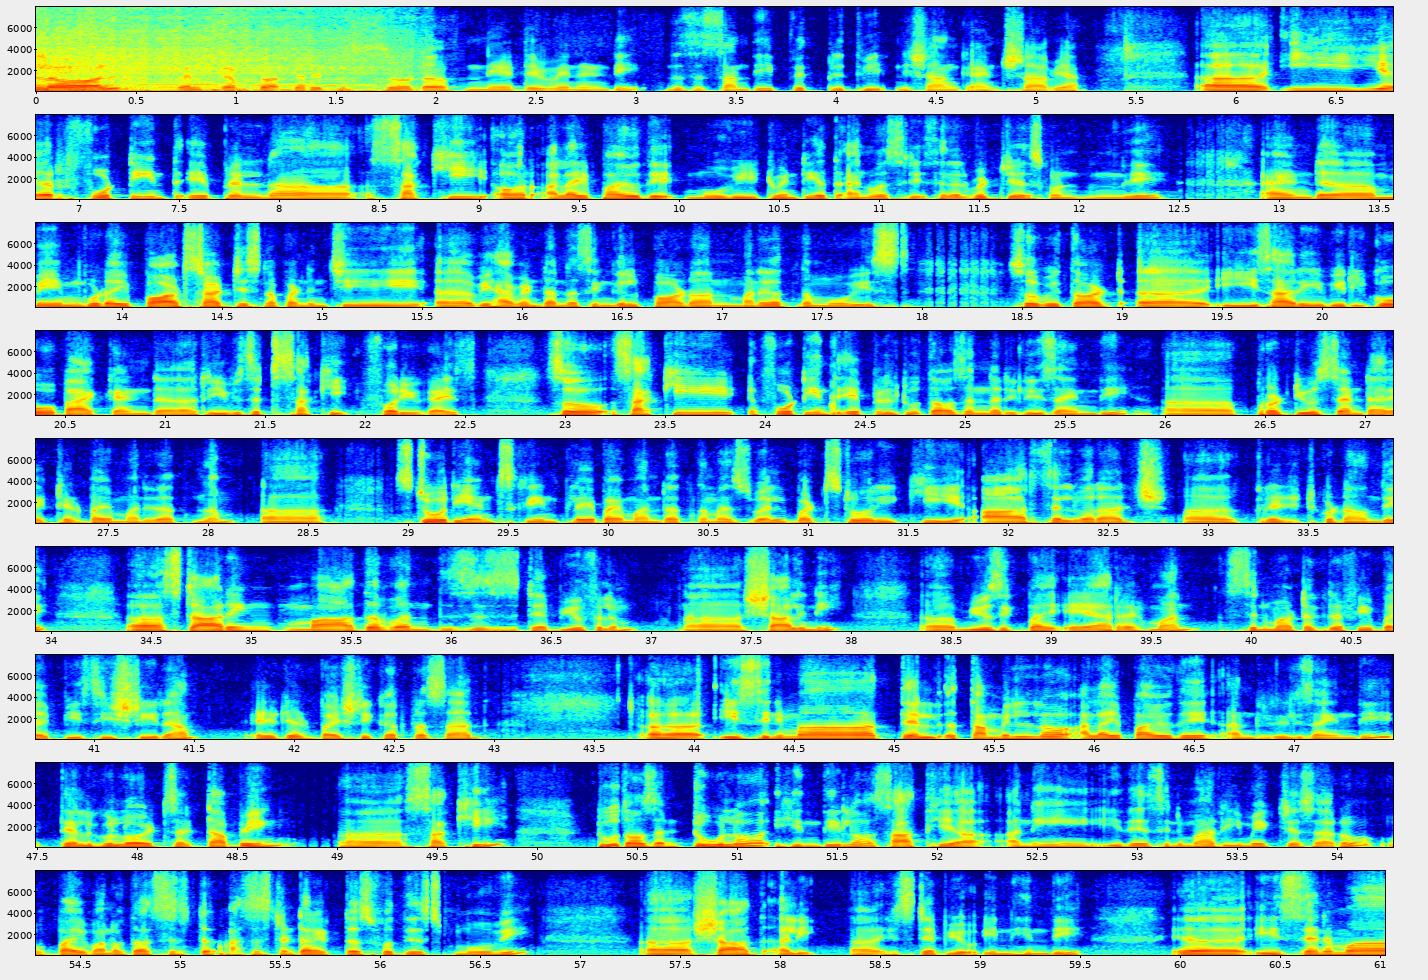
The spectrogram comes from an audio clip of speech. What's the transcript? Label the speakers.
Speaker 1: Hello all, welcome to another episode of Native వినండి This is Sandeep with Prithvi, Nishank and Shravya. Uh, ఈ year fourteenth ఏప్రిల్న Sakhi or Alaipayuthey movie twentieth anniversary celebrate చేసుకుంటుంది. And uh, మేము కూడా ఈ pod start చేసినప్పటి నుంచి we haven't done a single pod on Mani Ratna movies so we thought ఈసారి will go back and revisit Sakhi for you guys so Sakhi fourteenth April two thousand release అయింది produced and directed by Mani Ratnam story and screenplay by Mani Ratnam as well but స్టోరీకి are Selvaraj credit కూడా ఉంది starring Madhavan this is debut film Shalini music by A R Rahman cinematography by P C Sriram edited by Sreekar Prasad ఈ సినిమా తెల్ తమిళ్ళో అలైపాయుదే అని release అయింది. తెలుగులో it's a dubbing Sakhi. Two thousand టూలో హిందీలో సాథియా అని ఇదే సినిమా రీమేక్ చేశారు by one of the assistant assistant directors for this movie Shaad Ali his debut in Hindi. ఈ సినిమా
